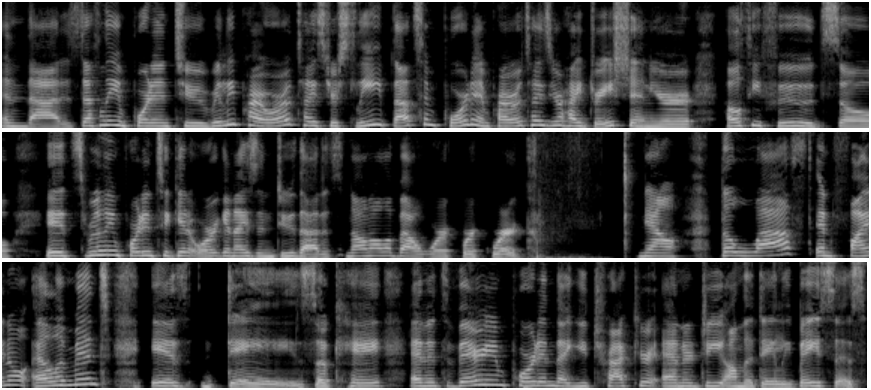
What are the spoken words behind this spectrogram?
in that it's definitely important to really prioritize your sleep. That's important. Prioritize your hydration, your healthy food. So it's really important to get organized and do that. It's not all about work, work, work. Now, the last and final element is days. Okay. And it's very important that you track your energy on the daily basis.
